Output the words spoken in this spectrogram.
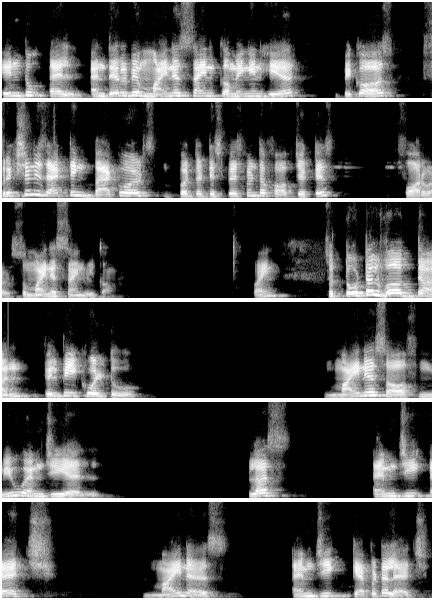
into l and there will be a minus sign coming in here because friction is acting backwards but the displacement of object is forward so minus sign will come fine so total work done will be equal to minus of mu mgl plus mgh minus mg capital H,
